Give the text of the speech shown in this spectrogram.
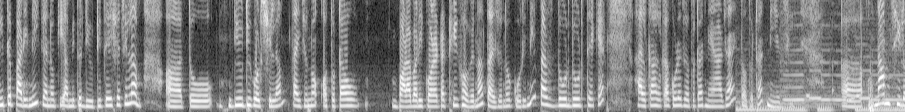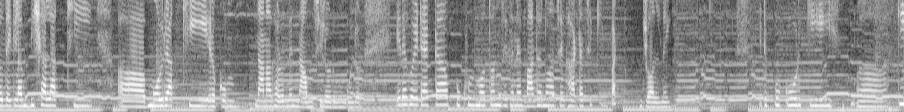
নিতে পারিনি, কেন কি আমি তো ডিউটিতে এসেছিলাম তো ডিউটি করছিলাম, তাই জন্য অতটাও বাড়াবাড়ি করাটা ঠিক হবে না, তাই জন্য করিনি। ব্যাস, দূর দূর থেকে হালকা হালকা করে যতটা নেওয়া যায় ততটা নিয়েছি। নাম ছিল, দেখলাম বিশালাক্ষী ময়ূরাক্ষী, এরকম নানা ধরনের নাম ছিল রুমগুলোর। এ দেখো, এটা একটা পুকুর মতন যেখানে বাঁধানো আছে, ঘাট আছে, কি বাট জল নেই। এটা পুকুর কি কি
